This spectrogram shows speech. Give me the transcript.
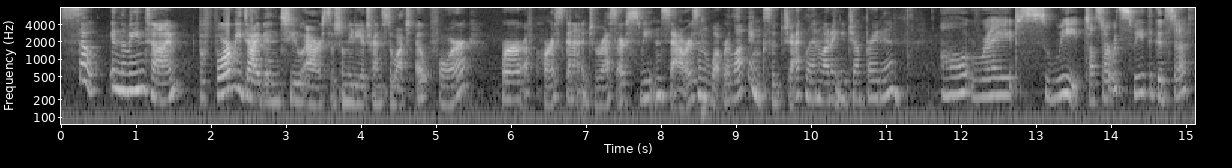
So, in the meantime, before we dive into our social media trends to watch out for, we're of course going to address our sweet and sours and what we're loving. So, Jaclyn, why don't you jump right in? All right, sweet. I'll start with sweet, the good stuff.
